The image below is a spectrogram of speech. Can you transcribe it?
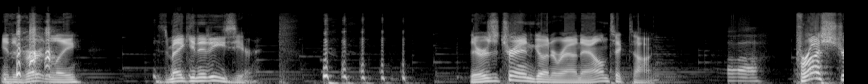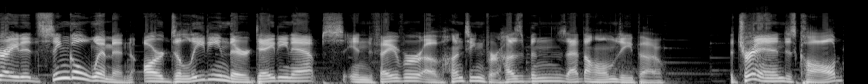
inadvertently is making it easier. there is a trend going around now on TikTok. Frustrated single women are deleting their dating apps in favor of hunting for husbands at the Home Depot. The trend is called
